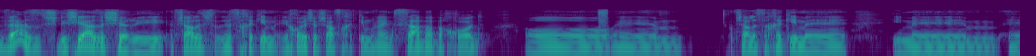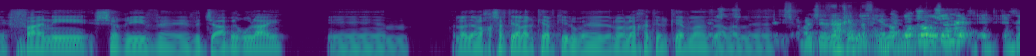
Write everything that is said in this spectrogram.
ואז שלישייה זה שרי, אפשר לש- לשחק עם, יכול להיות שאפשר לשחק עם אולי עם סבא בחוד, או אמ, אפשר לשחק עם, אה, עם אמ, אה, פאני, שרי ו- וג'אבר אולי. אמ, לא יודע, לא חשבתי על הרכב, כאילו, לא, לא הכנתי הרכב לזה, אבל אה, אבל שזה הכי מתסכל, לא- לא לא משנה, איזה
